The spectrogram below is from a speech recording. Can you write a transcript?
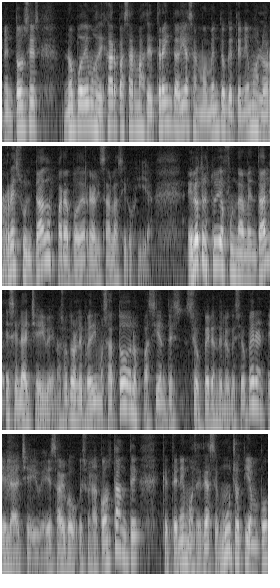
Entonces, no podemos dejar pasar más de 30 días al momento que tenemos los resultados para poder realizar la cirugía. El otro estudio fundamental es el HIV. Nosotros le pedimos a todos los pacientes se operen de lo que se operen, el HIV. Es algo, es una constante que tenemos desde hace mucho tiempo,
